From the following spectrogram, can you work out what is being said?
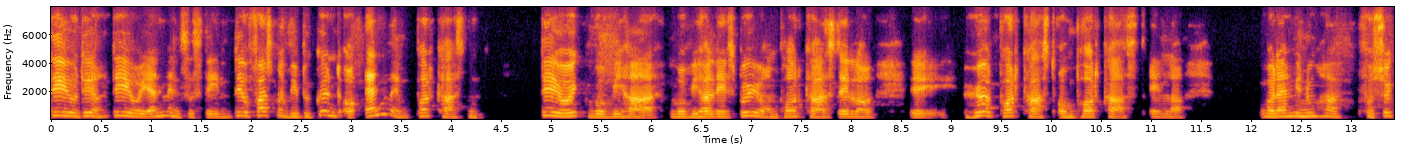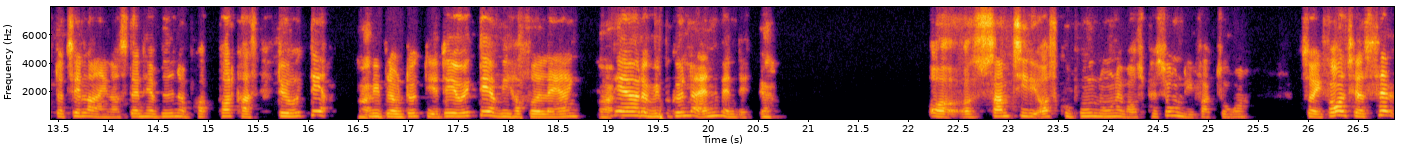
det er jo der, det er jo i anvendelsesdelen. Det er jo først, når vi er begyndt at anvende podcasten. Det er jo ikke, hvor vi har, hvor vi har læst bøger om podcast, eller øh, hørt podcast om podcast, eller hvordan vi nu har forsøgt at tilegne os den her viden om po- podcast. Det er jo ikke der, Nej. vi er blevet dygtige. Det er jo ikke der, vi har fået læring. Nej. Det er jo, da vi begyndte at anvende det. Ja. Og, og samtidig også kunne bruge nogle af vores personlige faktorer. Så i forhold til os selv,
